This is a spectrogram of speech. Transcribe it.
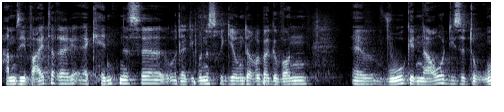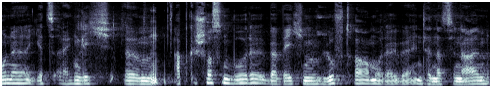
haben Sie weitere Erkenntnisse oder die Bundesregierung darüber gewonnen, äh, wo genau diese Drohne jetzt eigentlich ähm, abgeschossen wurde, über welchem Luftraum oder über internationalem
